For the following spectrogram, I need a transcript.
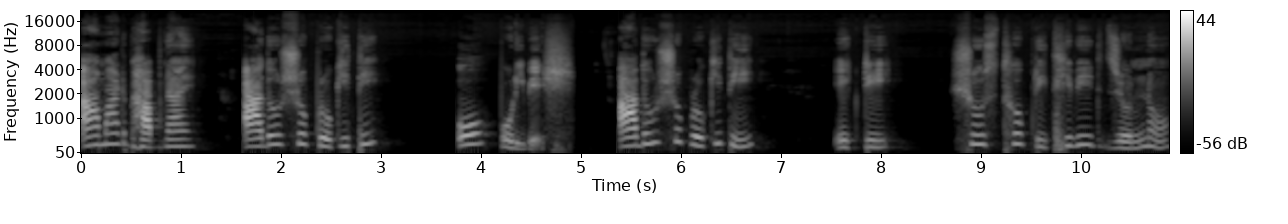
আমার ভাবনায় আদর্শ প্রকৃতি ও পরিবেশ। আদর্শ প্রকৃতি একটি সুস্থ পৃথিবীর জন্য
